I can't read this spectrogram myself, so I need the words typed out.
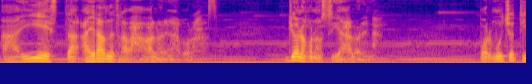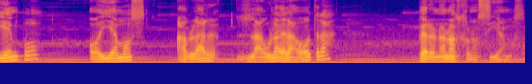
Ahí, está, ahí era donde trabajaba Lorena Borjas. Yo no conocía a Lorena. Por mucho tiempo oíamos hablar la una de la otra, pero no nos conocíamos.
